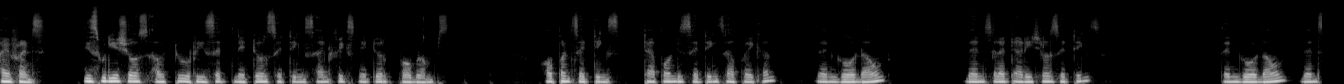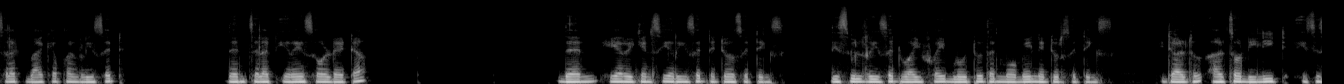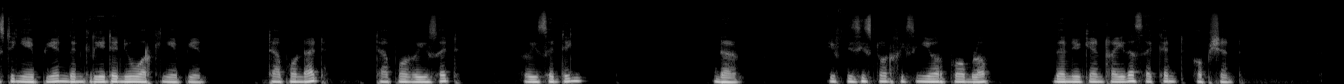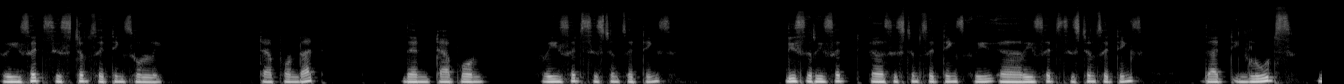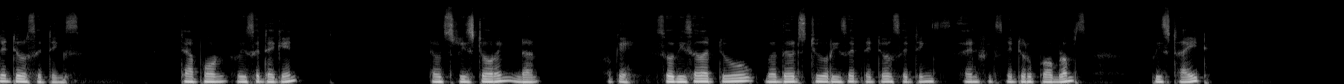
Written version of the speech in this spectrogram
Hi friends, this video shows how to reset network settings and fix network problems. Open settings, tap on the settings app icon, then go down, then select additional settings, then go down, then select backup and reset, then select erase all data. Then here we can see reset network settings. This will reset Wi-Fi, Bluetooth and mobile network settings. It also also delete existing APN, then create a new working APN. Tap on that tap on reset resetting done. If this is not fixing your problem then you can try the second option. Reset system settings only. Tap on that then tap on reset system settings. This reset uh, system settings re, uh, reset system settings that includes network settings. Tap on reset again. Now it's restoring done. Okay so these are the two methods to reset network settings and fix network problems. Please try it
